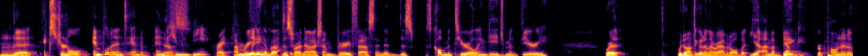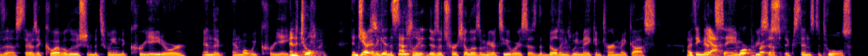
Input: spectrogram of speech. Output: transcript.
mm-hmm. the external implement and the and yes. the human being, right? I'm reading like, about this right now. Actually, I'm very fascinated. This it's called material engagement theory, where we don't have to go down that rabbit hole. But yeah, I'm a big yeah. proponent of this. There's a coevolution between the creator and the and what we create And the tool. actually. And, Yes, and again, this absolutely. is there's a Churchillism here too, where he says the buildings we make in turn make us. I think that Yeah, same or- or- precept extends to tools.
